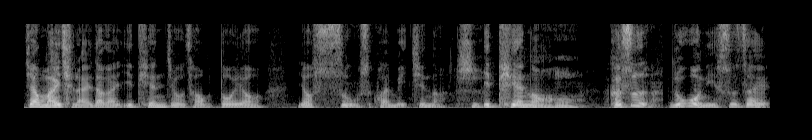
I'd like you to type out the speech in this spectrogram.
这样买起来大概一天就差不多要要四五十块美金呢、是。一天哦。哦，可是如果你是在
